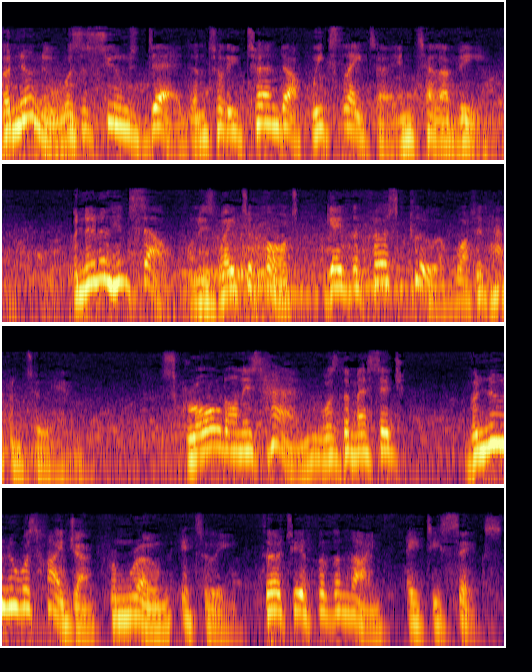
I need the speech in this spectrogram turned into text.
Vanunu was assumed dead until he turned up weeks later in Tel Aviv. Vanunu himself, on his way to court, gave the first clue of what had happened to him. Scrawled on his hand was the message, Vanunu was hijacked from Rome, Italy, 30th of the 9th, 86,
